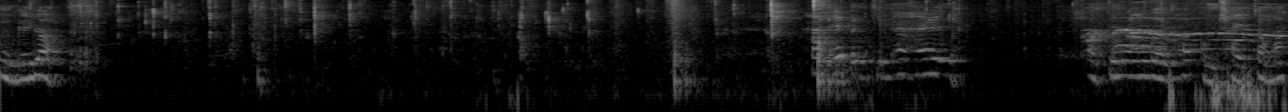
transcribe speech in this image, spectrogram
อืมกินจ้ะห้าเพชรมันกินห้าห้าเลยออกจากงานเลยครับผมใช้จังมาก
